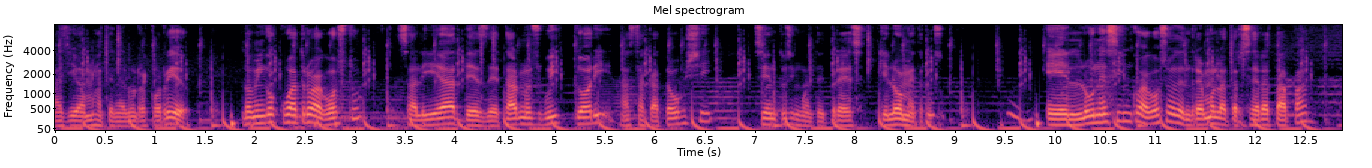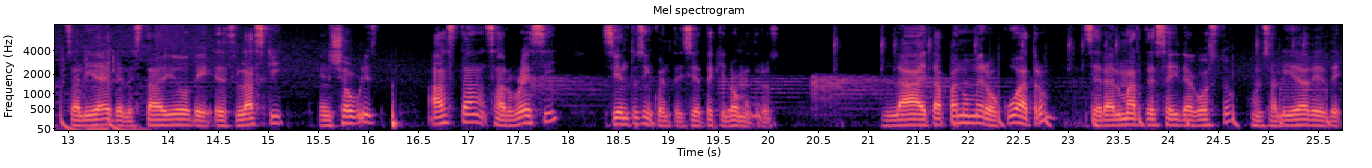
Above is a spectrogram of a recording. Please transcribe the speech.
allí vamos a tener un recorrido. Domingo 4 de agosto, salida desde Tarnowswick Gori hasta Katowice, 153 kilómetros. El lunes 5 de agosto tendremos la tercera etapa, salida desde el estadio de Slaski en Showris hasta Sarresi, 157 kilómetros. La etapa número 4 será el martes 6 de agosto, con salida desde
